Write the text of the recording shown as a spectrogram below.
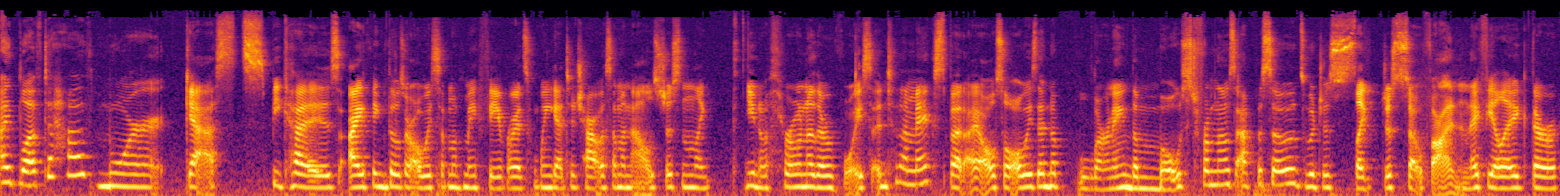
I'd love to have more guests because I think those are always some of my favorites when we get to chat with someone else just and like you know throw another voice into the mix but I also always end up learning the most from those episodes which is like just so fun and I feel like they're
